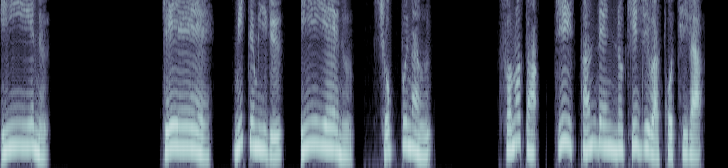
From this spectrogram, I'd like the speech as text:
EN。JA、見てみる、EN、ショップナウ。その他、G 関連の記事はこちら。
